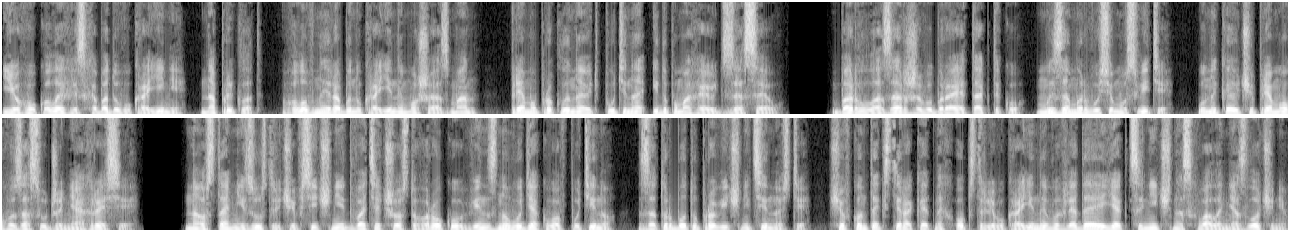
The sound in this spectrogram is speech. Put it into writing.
Його колеги з Хабаду в Україні, наприклад, головний рабин України Моше Азман, прямо проклинають Путіна і допомагають ЗСУ. Барл Лазар же вибирає тактику Ми за мир в усьому світі, уникаючи прямого засудження агресії. На останній зустрічі в січні 26-го року він знову дякував Путіну за турботу про вічні цінності, що в контексті ракетних обстрілів України виглядає як цинічне схвалення злочинів.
